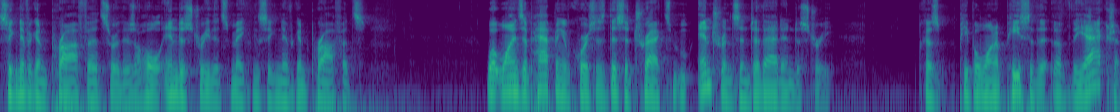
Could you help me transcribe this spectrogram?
significant profits or there's a whole industry that's making significant profits, what winds up happening, of course, is this attracts entrants into that industry because people want a piece of the, of the action.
